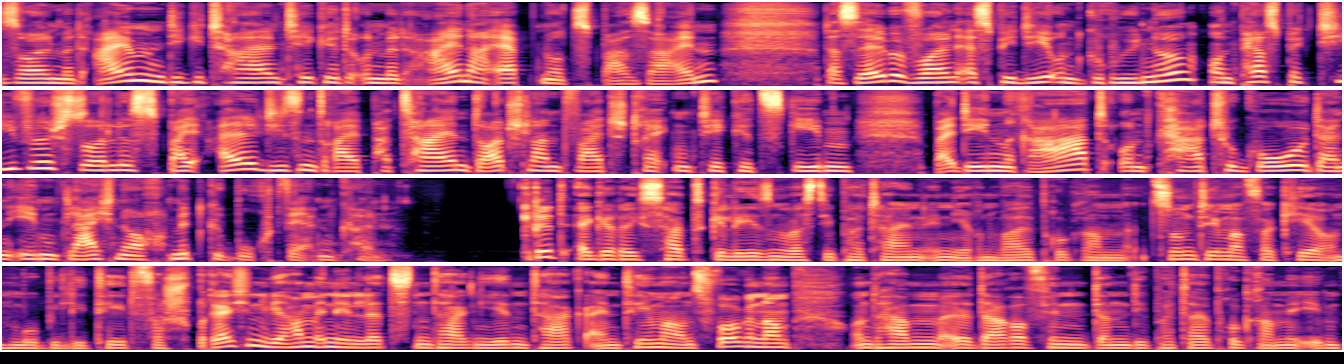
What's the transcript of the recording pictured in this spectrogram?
sollen mit einem digitalen Ticket und mit einer App nutzbar sein. Dasselbe wollen SPD und Grüne. Und perspektivisch soll es bei all diesen drei Parteien deutschlandweit Streckentickets geben, bei denen Rad und Car2Go dann eben gleich noch mitgebucht werden können. Grit Eggerichs hat gelesen, was die Parteien in ihren Wahlprogrammen zum Thema Verkehr und Mobilität versprechen. Wir haben in den letzten Tagen jeden Tag ein Thema uns vorgenommen und haben äh, daraufhin dann die Parteiprogramme eben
